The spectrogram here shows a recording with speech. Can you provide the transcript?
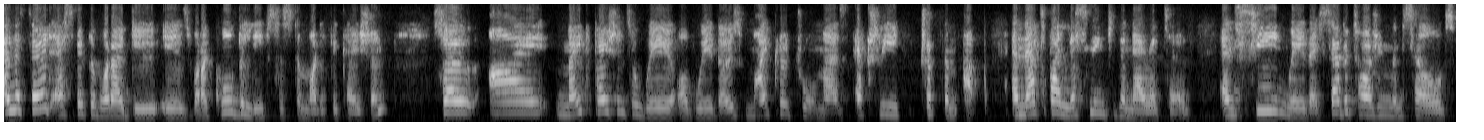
And the third aspect of what I do is what I call belief system modification. So I make patients aware of where those micro traumas actually trip them up. And that's by listening to the narrative and seeing where they're sabotaging themselves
